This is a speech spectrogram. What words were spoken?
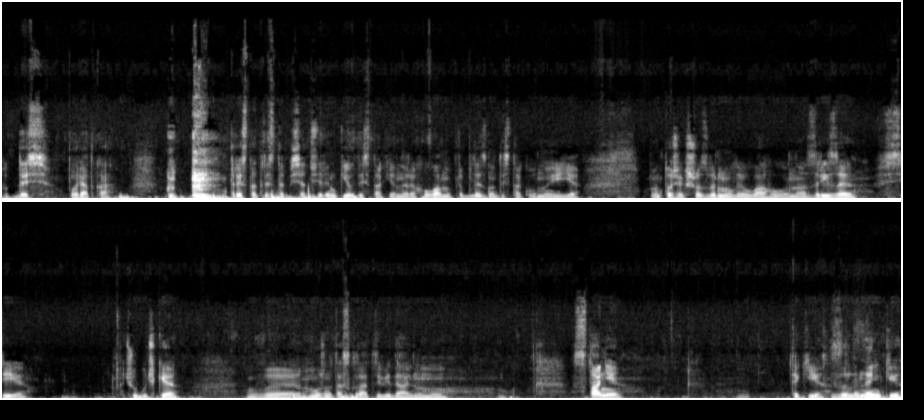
Тут десь порядка 300-350 черенків, десь так я не рахував, ну приблизно десь так воно і є. Отож, якщо звернули увагу на зрізи, всі чубучки в, можна так сказати, в ідеальному стані. Такі зелененькі,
